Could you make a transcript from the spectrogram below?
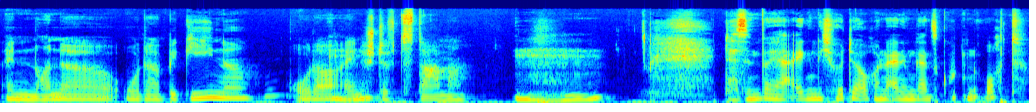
eine Nonne oder Begine oder eine Stiftsdame. Da sind wir ja eigentlich heute auch an einem ganz guten Ort,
